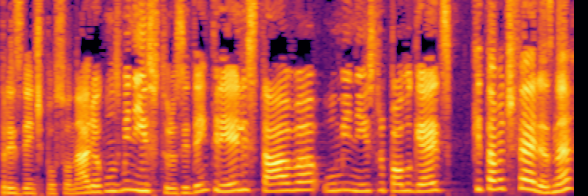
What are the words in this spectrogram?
presidente Bolsonaro e alguns ministros. E dentre eles estava o ministro Paulo Guedes, que estava de férias, né?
